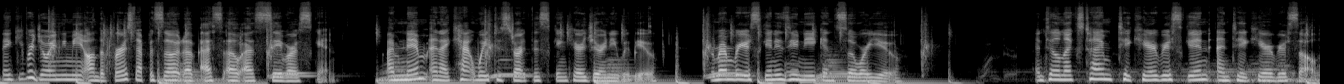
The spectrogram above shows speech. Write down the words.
Thank you for joining me on the first episode of SOS Save Our Skin. I'm Nim, and I can't wait to start this skincare journey with you. Remember, your skin is unique, and so are you. Until next time, take care of your skin and take care of yourself.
